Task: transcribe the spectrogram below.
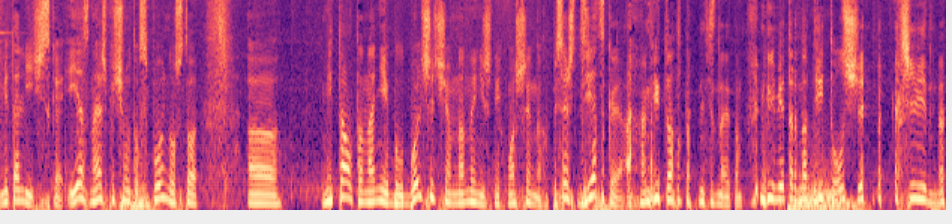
металлическая. И я, знаешь, почему-то вспомнил, что э, металл-то на ней был больше, чем на нынешних машинах. Представляешь, детская, а металл-то, не знаю, там миллиметр на три толще, очевидно.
